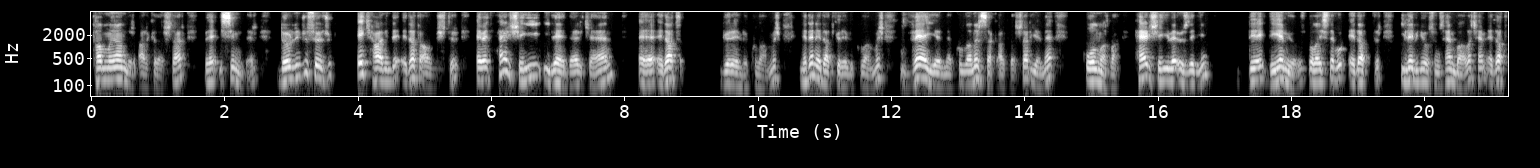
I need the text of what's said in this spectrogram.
tamlayandır arkadaşlar ve isimdir. Dördüncü sözcük ek halinde edat almıştır. Evet her şeyi ile derken e, edat görevli kullanmış. Neden edat görevli kullanmış? Ve yerine kullanırsak arkadaşlar yerine olmaz. Bak her şeyi ve özlediğim de, diyemiyoruz. Dolayısıyla bu edattır. İle biliyorsunuz hem bağlaç hem edat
